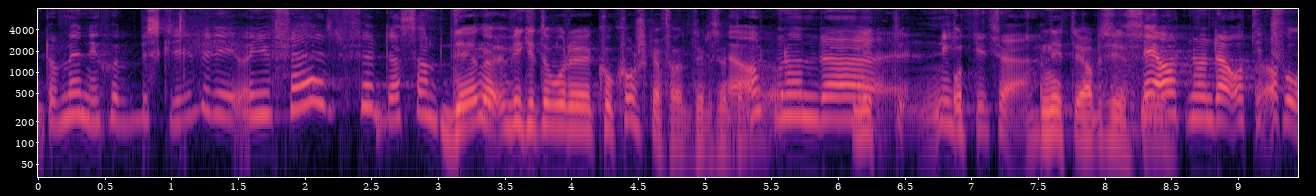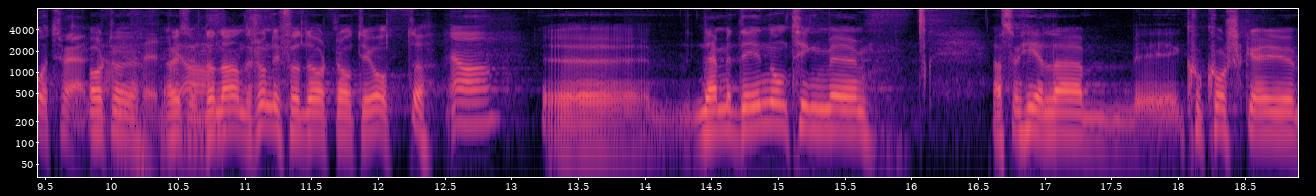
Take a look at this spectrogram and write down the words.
de människor beskriver det ungefär födda samtidigt. Det är, vilket år är Kokorska född till exempel? 1890 tror jag. 90, ja precis. Nej, 1882 tror jag. 18, ja, det. Don Andersson är född 1888. Ja. Eh, nej, men det är någonting med... Alltså hela... eh, Kokorska är ju...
